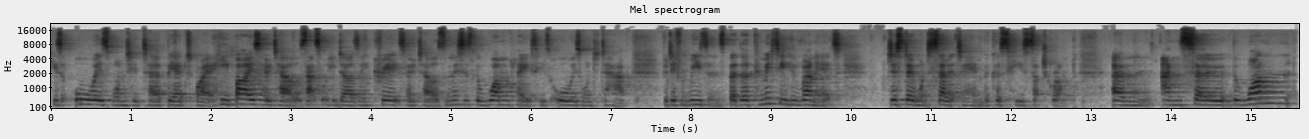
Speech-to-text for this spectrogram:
he's always wanted to be able to buy it. He buys hotels, that's what he does, and he creates hotels. And this is the one place he's always wanted to have for different reasons. But the committee who run it just don't want to sell it to him because he's such grump. Um, and so the one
